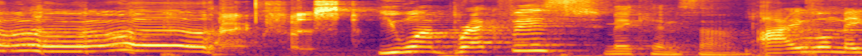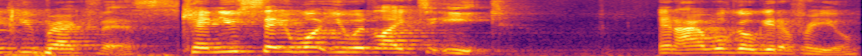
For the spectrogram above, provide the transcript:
Breakfast. you want breakfast? Make him some. I will make you breakfast. Can you say what you would like to eat? And I will go get it for you.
